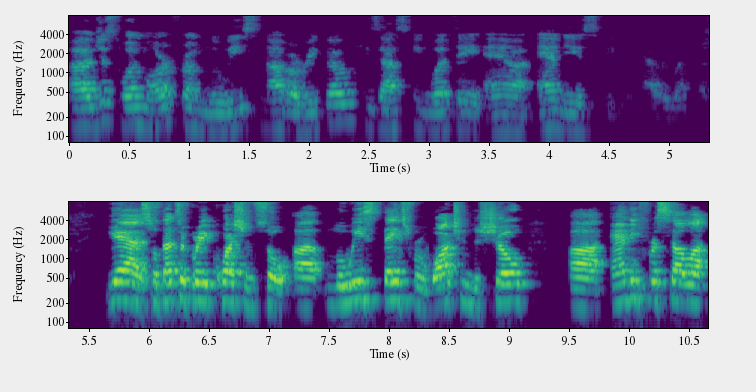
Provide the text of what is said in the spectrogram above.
Uh, just one more from Luis Navarrico. He's asking what day uh, Andy is speaking at Relentless. Yeah, so that's a great question. So, uh, Luis, thanks for watching the show. Uh, Andy Frisella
